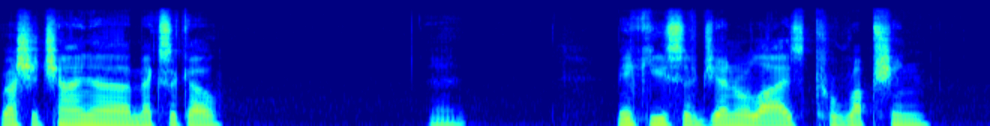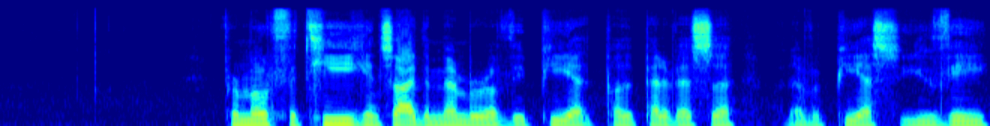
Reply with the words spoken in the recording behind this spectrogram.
Russia, China, Mexico. Right? make use of generalized corruption, promote fatigue inside the member of the PDVSA, whatever PSUV,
